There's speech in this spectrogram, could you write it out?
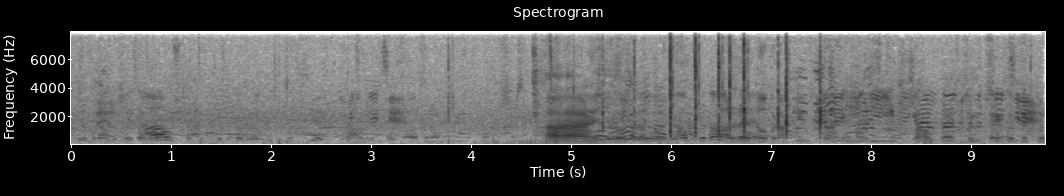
który można zagrać. A, już Aj. Ale dobra piłka. I, strzał też był tego, tylko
